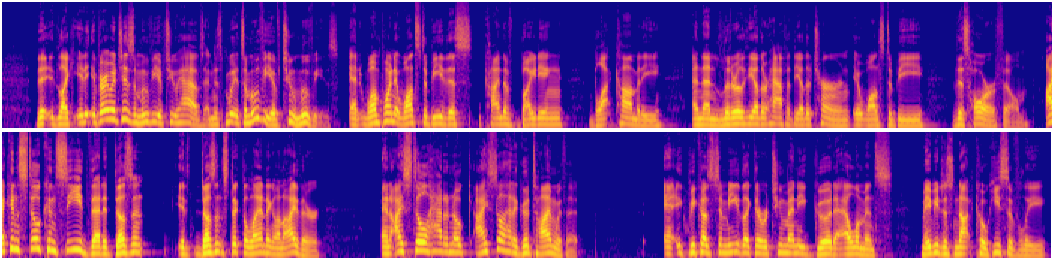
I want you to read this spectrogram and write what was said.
the, like it, it very much is a movie of two halves and it's it's a movie of two movies. At one point it wants to be this kind of biting black comedy and then literally the other half at the other turn it wants to be this horror film. I can still concede that it doesn't it doesn't stick the landing on either and i still had a no i still had a good time with it- Eh, because to me like there were too many good elements maybe just not cohesively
